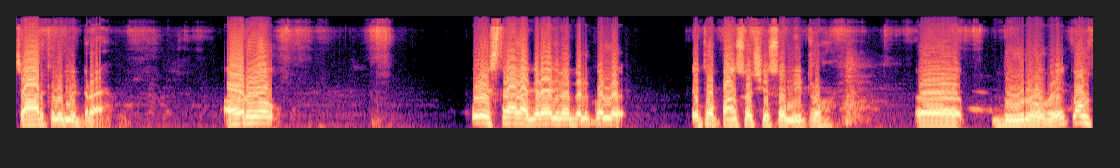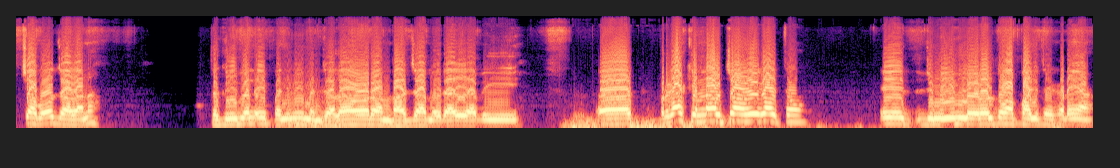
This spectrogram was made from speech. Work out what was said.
4 ਕਿਲੋਮੀਟਰ ਹੈ। ਔਰ ਉਹ ਇਸ ਤਰ੍ਹਾਂ ਲੱਗ ਰਿਹਾ ਜਿਵੇਂ ਬਿਲਕੁਲ ਇਥੋਂ 500 600 ਮੀਟਰ ਅਹ, ਦੂਰ ਹੋਵੇ ਕਿਉਂ ਉੱਚਾ ਬਹੁਤ ਜ਼ਿਆਦਾ ਨਾ। ਤਕਰੀਬਨ ਇਹ ਪੰਜਵੀਂ ਮੰਜ਼ਲ ਹੈ ਔਰ ਅੰਦਾਜ਼ਾ ਮੇਰਾ ਇਹ ਆ ਵੀ ਅਹ, ਕਿੰਨਾ ਉੱਚਾ ਹੋਏਗਾ ਇੱਥੋਂ? ਇਹ ਜ਼ਮੀਨ ਲੈਵਲ ਤੋਂ ਆਪਾਂ ਜਿੱਥੇ ਖੜੇ ਆ।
